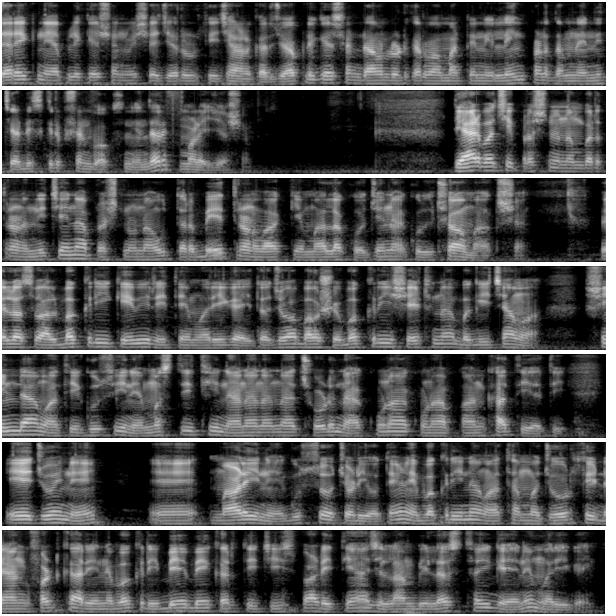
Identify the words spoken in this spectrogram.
દરેકને એપ્લિકેશન વિશે જરૂરથી જાણ કરજો. એપ્લિકેશન ડાઉનલોડ કરવા માટેની લિંક પણ તમને નીચે ડિસ્ક્રિપ્શન બોક્સની અંદર મળી જશે. ત્યાર પછી પ્રશ્ન નંબર ત્રણ, નીચેના પ્રશ્નોના ઉત્તર બે ત્રણ વાક્યમાં લખો, જેના કુલ છ માર્ક્સ છે. પહેલો સવાલ, બકરી કેવી રીતે મરી ગઈ? તો જવાબ આવશે, બકરી શેઠના બગીચામાં શિંડામાંથી ઘૂસીને મસ્તીથી નાના નાના છોડના કુણા કુણા પાન ખાતી હતી. એ જોઈને એ માળીને ગુસ્સો ચડ્યો. તેણે બકરીના માથામાં જોરથી ડાંગ ફટકારીને બકરી બે બે કરતી ચીસ પાડી. ત્યાં જ લાંબી લસ થઈ ગઈ અને મરી ગઈ.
